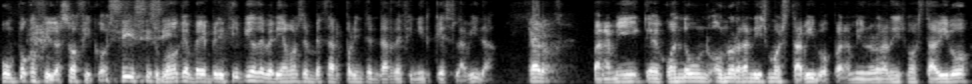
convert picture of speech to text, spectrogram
un poco filosóficos. Sí, sí, Supongo que en principio deberíamos empezar por intentar definir qué es la vida. Claro. para mí, que cuando un, un organismo está vivo, para mí un organismo está vivo,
